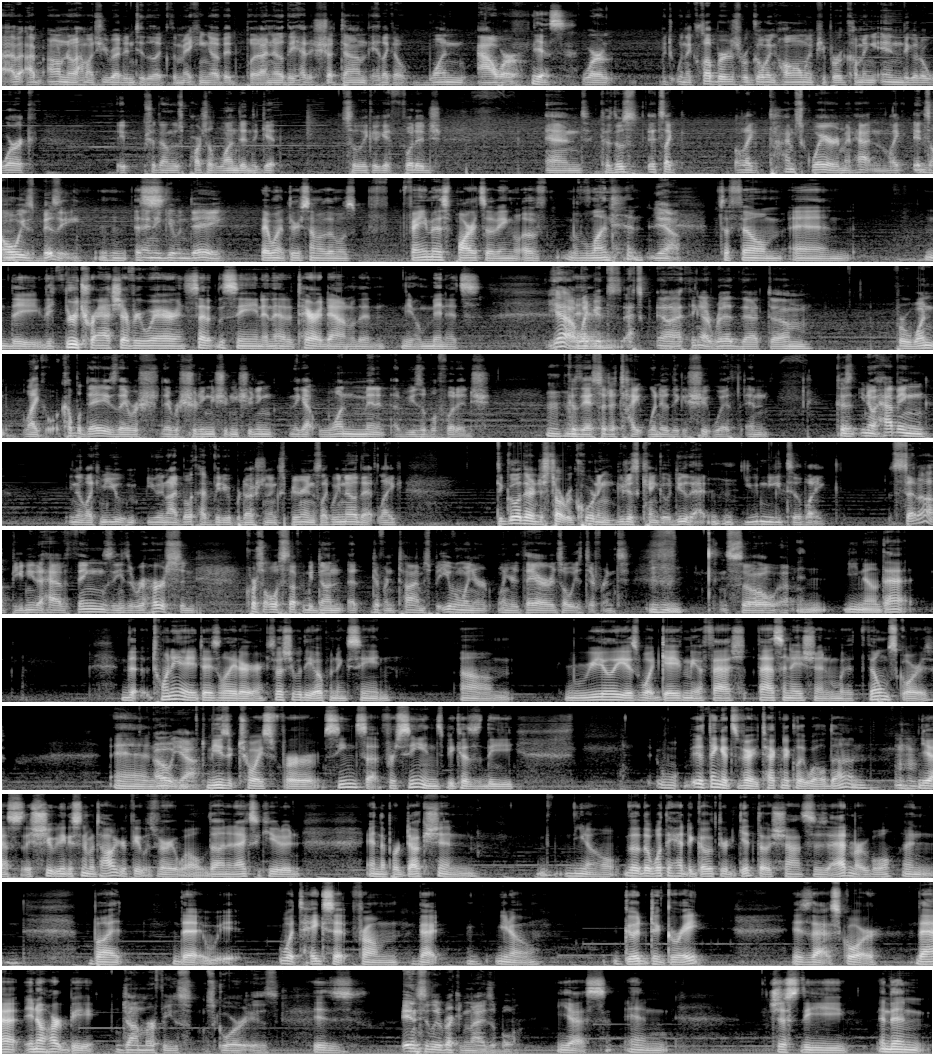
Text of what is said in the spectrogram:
I, I, I don't know how much you read into the, like the making of it, but I know they had to shut down. They had like a one hour yes where when the clubbers were going home and people were coming in to go to work, they shut down those parts of London to get so they could get footage. And because those, it's like like Times Square in Manhattan, like it's always busy Mhm. It's- any given day. they went through some of the most famous parts of England of, of London Yeah, to film and they they threw trash everywhere and set up the scene and they had to tear it down within you know minutes yeah, like it's that's. Uh, I think I read that um, for one like a couple days they were sh- they were shooting shooting shooting and they got one minute of usable footage because they had such a tight window they could shoot with. And because you know having you know like you you and I both have video production experience like we know that like to go there and just start recording you just can't go do that. You need to like set up. You need to have things you need to rehearse. And of course all this stuff can be done at different times but even when you're when you're there it's always different. So uh, and you know that the 28 days later especially with the opening scene um, really is what gave me a fas- fascination with film scores and Oh, yeah. music choice for scene set for scenes because the I think it's very technically well done. Mm-hmm. Yes, the shooting, the cinematography was very well done and executed, and the production, you know, the, the what they had to go through to get those shots is admirable. And but the what takes it from that, you know, good to great, is that score. That in a heartbeat John Murphy's score is is instantly recognizable Yes, and just the and then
